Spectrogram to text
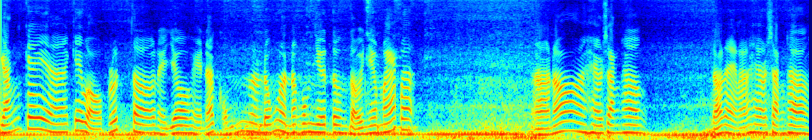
Gắn cái à, cái bộ router này vô thì nó cũng đúng là nó cũng như tương tự như map á. À, nó heo xăng hơn. Rõ ràng nó heo xăng hơn.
